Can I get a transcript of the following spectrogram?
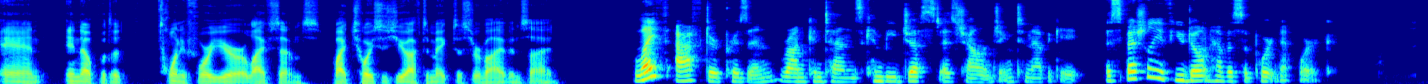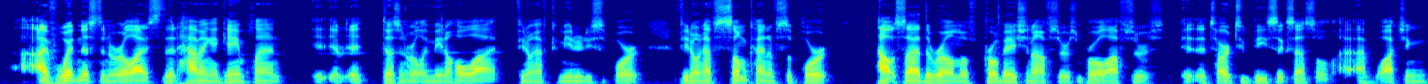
and end up with a 24 year or life sentence by choices you have to make to survive inside. Life after prison, Ron contends, can be just as challenging to navigate, especially if you don't have a support network. I've witnessed and realized that having a game plan it, it, it doesn't really mean a whole lot if you don't have community support, if you don't have some kind of support outside the realm of probation officers and parole officers, it, it's hard to be successful. I'm watching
